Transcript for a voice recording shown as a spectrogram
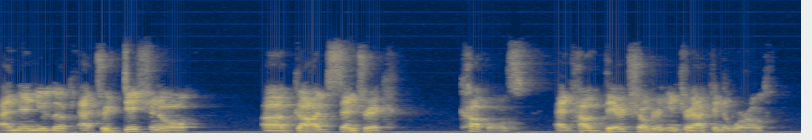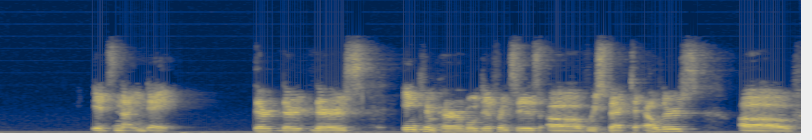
And then you look at traditional uh, God centric couples and how their children interact in the world. It's night and day. There, there, there's incomparable differences of respect to elders, of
